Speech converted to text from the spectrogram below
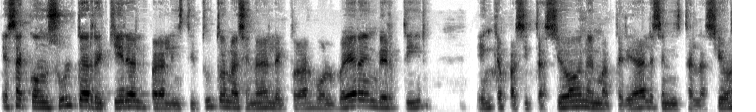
esa consulta requiere para el Instituto Nacional Electoral volver a invertir en capacitación, en materiales, en instalación,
